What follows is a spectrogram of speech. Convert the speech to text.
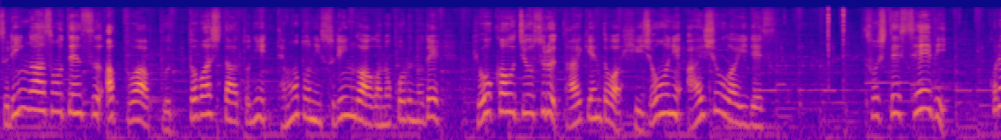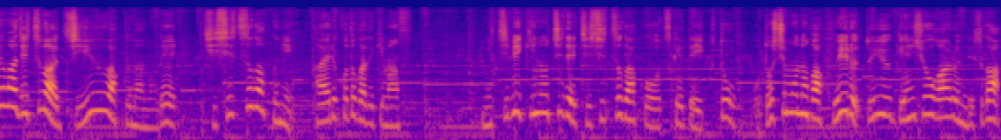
スリンガー装填数アップはぶっ飛ばした後に手元にスリンガーが残るので強化打ちをする体験とは非常に相性がいいです。そして整備。これは実は自由枠なので地質学に変えることができます。導きの地で地質学をつけていくと落とし物が増えるという現象があるんですが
